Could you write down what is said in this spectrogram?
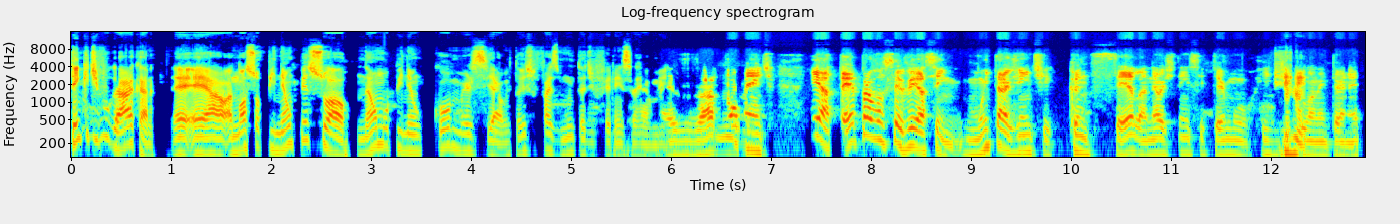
tem que divulgar, cara. É, é a, a nossa opinião pessoal, não uma opinião comercial. Então isso faz muita diferença realmente. Exatamente. E até para você ver, assim, muita gente cancela, né? Hoje tem esse termo ridículo na internet.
